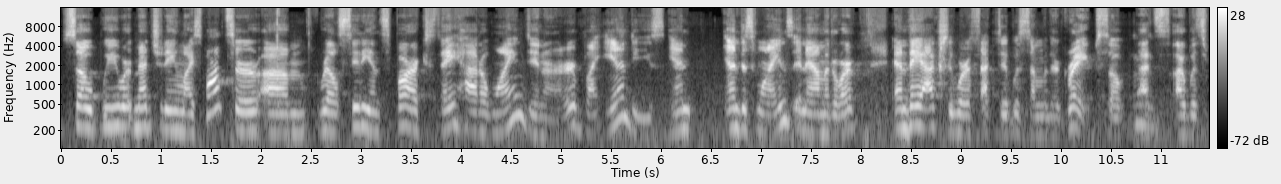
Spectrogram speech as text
So we were mentioning my sponsor, um, Rail City and Sparks. They had a wine dinner by Andis and Andis Wines in Amador, and they actually were affected with some of their grapes. So that's I was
